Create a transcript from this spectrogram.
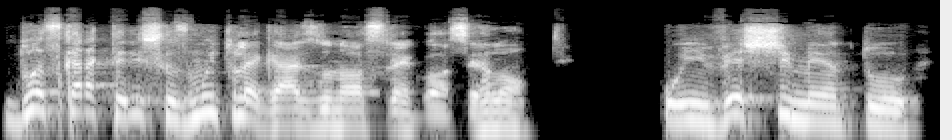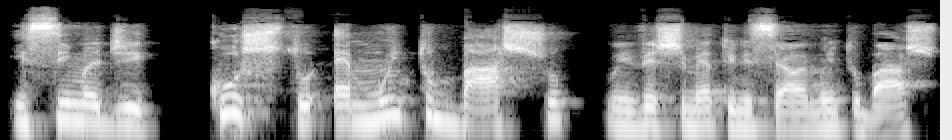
Duas características muito legais do nosso negócio, Erlon. O investimento em cima de custo é muito baixo, o investimento inicial é muito baixo.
